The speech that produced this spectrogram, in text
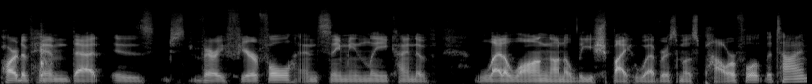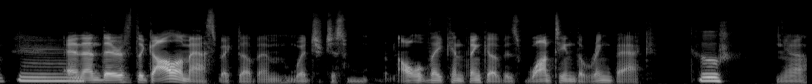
part of him that is just very fearful and seemingly kind of led along on a leash by whoever's most powerful at the time. Mm. And then there's the Gollum aspect of him, which just all they can think of is wanting the ring back. Oof. Yeah.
